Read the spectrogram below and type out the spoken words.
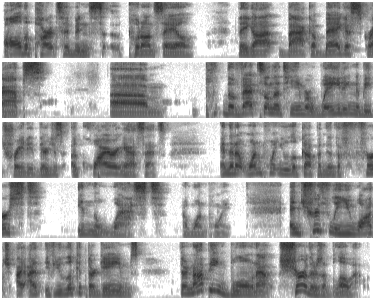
all the parts had been put on sale. They got back a bag of scraps. Um, the vets on the team are waiting to be traded. They're just acquiring assets. And then at one point, you look up and they're the first in the West at one point. And truthfully, you watch, I, I, if you look at their games, they're not being blown out. Sure, there's a blowout,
